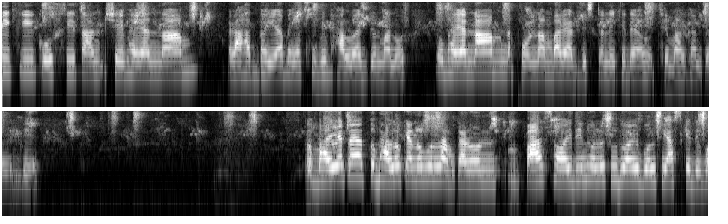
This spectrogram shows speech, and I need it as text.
বিক্রি করছি তার, সে ভাইয়ার নাম রাহাত ভাইয়া। ভাইয়া খুবই ভালো একজন মানুষ। তো ভাইয়ার নাম, ফোন নাম্বার, অ্যাড্রেসটা লিখে দেওয়া হচ্ছে মারখান দিয়ে। তো ভাইয়াটা এত ভালো কেন বললাম? কারণ পাঁচ, ছয় দিন হলো শুধু আমি বলছি, আজকে দেবো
